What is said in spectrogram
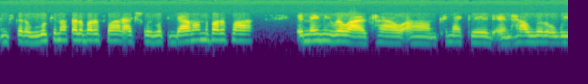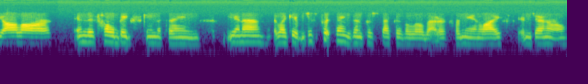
instead of looking up at a butterfly, actually looking down on the butterfly, it made me realize how um, connected and how little we all are in this whole big scheme of things. You know, like it just put things in perspective a little better for me in life in general.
